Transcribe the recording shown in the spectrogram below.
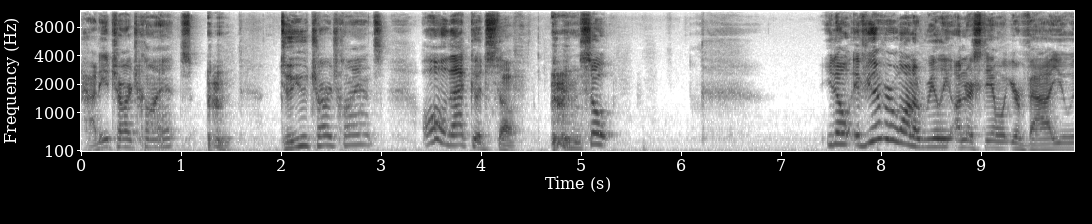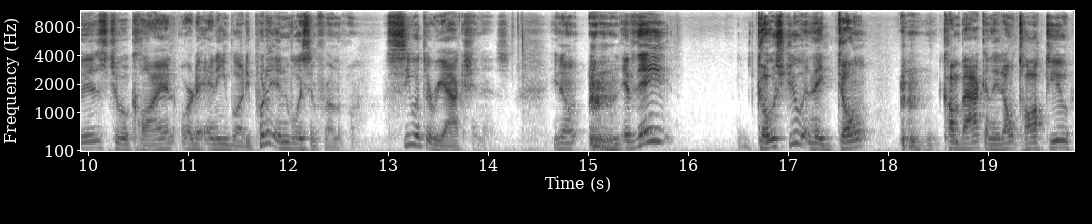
how do you charge clients, do you charge clients, all that good stuff. so, you know, if you ever want to really understand what your value is to a client or to anybody, put an invoice in front of them. See what the reaction is. You know, if they ghost you and they don't come back and they don't talk to you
